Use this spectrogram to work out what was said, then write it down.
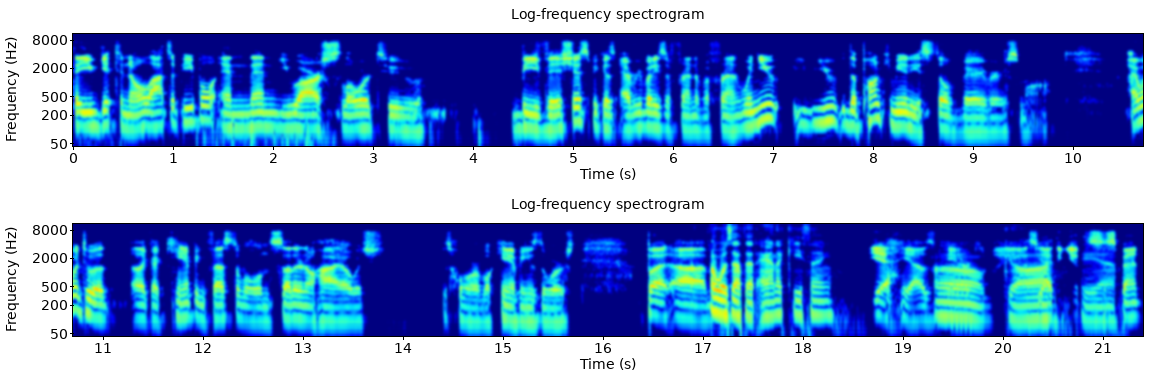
That you get to know lots of people, and then you are slower to be vicious because everybody's a friend of a friend. When you you the punk community is still very very small. I went to a like a camping festival in southern Ohio, which is horrible. Camping is the worst. But um, Oh, was that that anarchy thing? Yeah, yeah, I was. Oh, yeah, see, I God, think you have to yeah. suspend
